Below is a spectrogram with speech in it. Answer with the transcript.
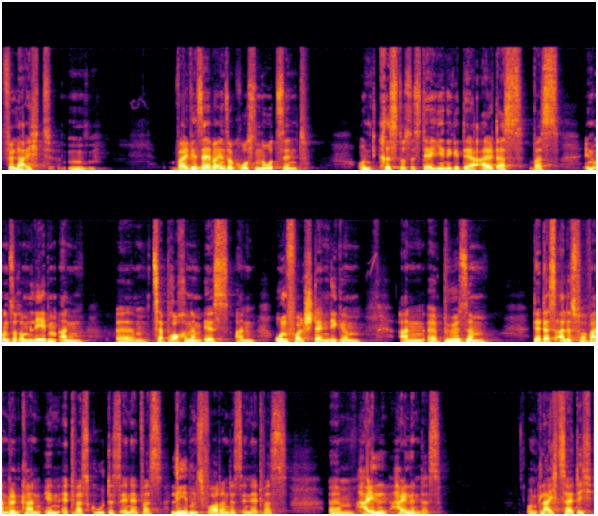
vielleicht mm, weil wir selber in so großen Not sind. Und Christus ist derjenige, der all das, was in unserem Leben an ähm, Zerbrochenem ist, an Unvollständigem, an äh, Bösem, der das alles verwandeln kann in etwas Gutes, in etwas Lebensforderndes, in etwas ähm, Heil, Heilendes. Und gleichzeitig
